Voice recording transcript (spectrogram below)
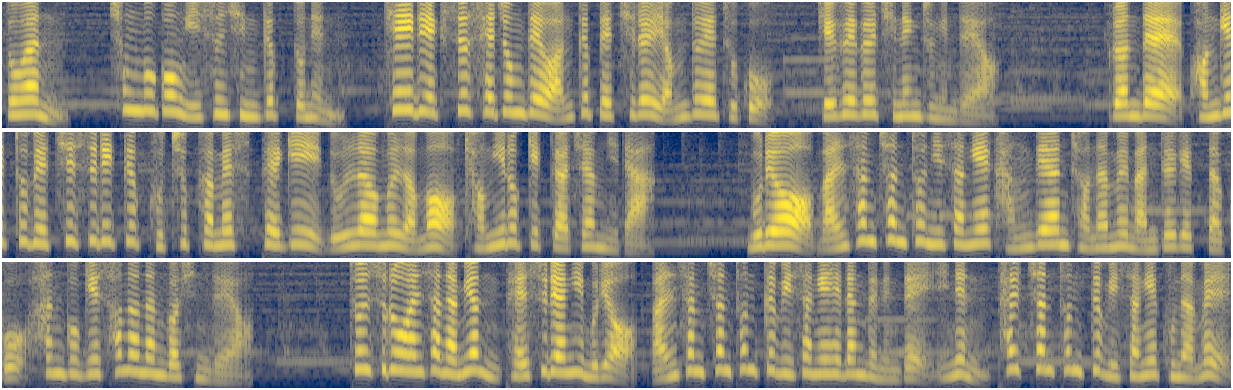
또한 충무공 이순신급 또는 KDX 세종대 왕급 배치를 염두에 두고 계획을 진행 중인데요. 그런데 광개토 배치 3급 구축함의 스펙이 놀라움을 넘어 경이롭기까지 합니다. 무려 13,000톤 이상의 강대한 전함을 만들겠다고 한국이 선언한 것인데요. 톤수로 환산하면 배수량이 무려 13,000톤급 이상에 해당되는데 이는 8,000톤급 이상의 군함을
